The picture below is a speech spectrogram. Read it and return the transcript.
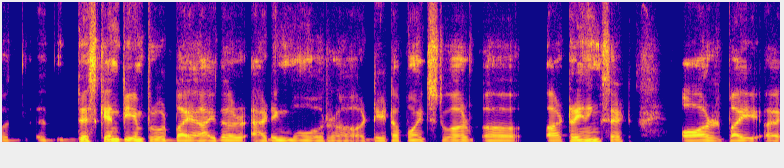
uh this can be improved by either adding more uh, data points to our uh, our training set or by uh,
